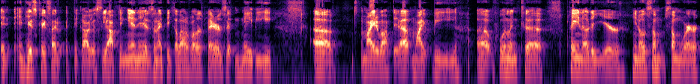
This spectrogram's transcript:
In, in his case, I, I, think obviously opting in is, and I think a lot of other players that maybe. Uh, might have opted out might be uh, willing to play another year, you know, some somewhere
